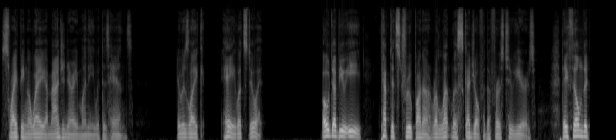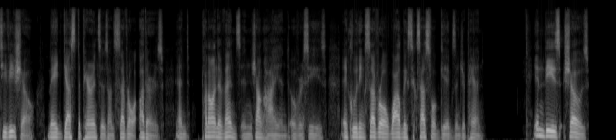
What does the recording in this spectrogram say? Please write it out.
swiping away imaginary money with his hands. It was like hey, let's do it. OWE kept its troupe on a relentless schedule for the first two years. They filmed a TV show, made guest appearances on several others, and put on events in Shanghai and overseas, including several wildly successful gigs in Japan. In these shows,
